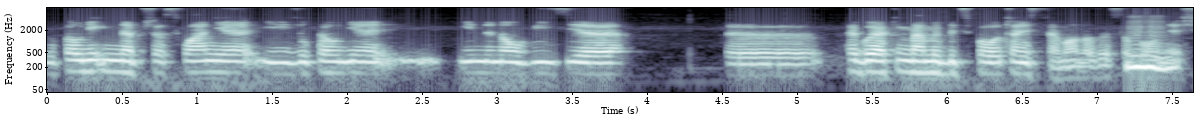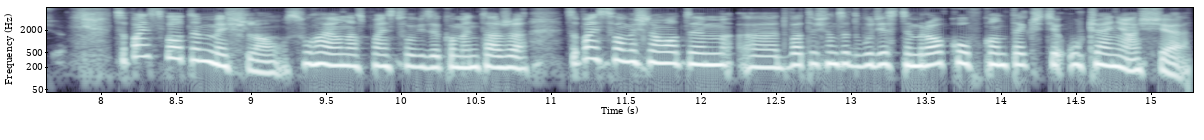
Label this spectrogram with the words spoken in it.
zupełnie inne przesłanie i zupełnie inną wizję tego, jakim mamy być społeczeństwem, ono ze sobą mm. niesie. Co Państwo o tym myślą? Słuchają nas Państwo, widzę komentarze. Co Państwo myślą o tym 2020 roku w kontekście uczenia się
